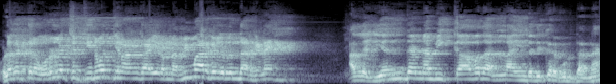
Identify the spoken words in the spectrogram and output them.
உலகத்தில் ஒரு லட்சத்தி இருபத்தி நான்காயிரம் நபிமார்கள் இருந்தார்களே அதுல எந்த நபிக்காவது அல்லாஹ் இந்த திக்கரை கொடுத்தானே?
